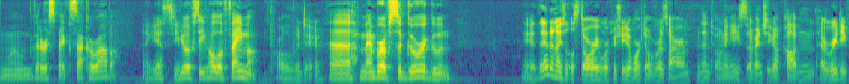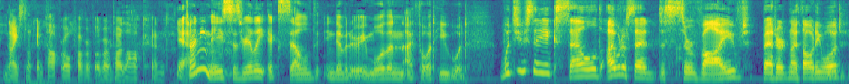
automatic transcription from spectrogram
Well, we've got to respect Sakuraba, I guess you UFC Hall of Famer, probably do. uh, member of Seguragun. Yeah, they had a nice little story where Kushida worked over his arm, and then Tony Nese eventually got caught in a really nice looking top rope hoverboard lock. And yeah, Tony Nese has really excelled in WWE more than I thought he would. would you say excelled? I would have said survived better than I thought he would.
